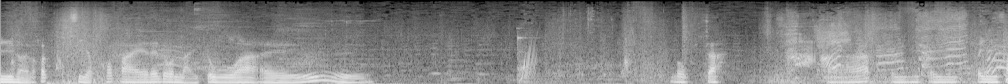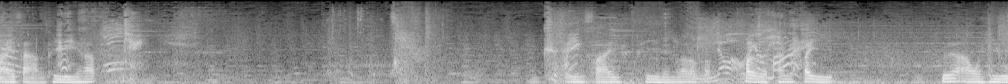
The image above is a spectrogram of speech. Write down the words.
ดีๆหน่อยแล้วก็เสียบเข้าไปได้โดนหลายตัว เออหลบจ้ะครับตีตีตีไฟสามทีครับ ตีไฟทีหนึ่งแล้วเราก็เปิดทันตีเพื่อเอาฮิว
